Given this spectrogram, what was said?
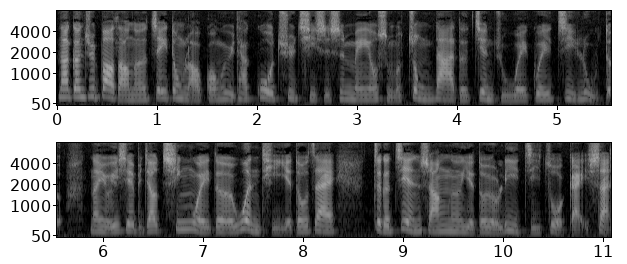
那根据报道呢，这栋老公寓它过去其实是没有什么重大的建筑违规记录的。那有一些比较轻微的问题，也都在这个建商呢也都有立即做改善。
